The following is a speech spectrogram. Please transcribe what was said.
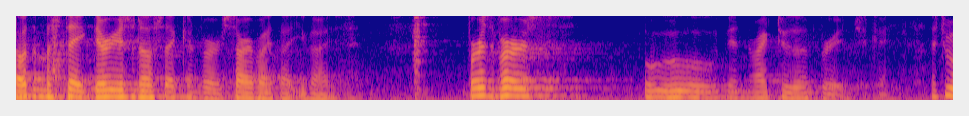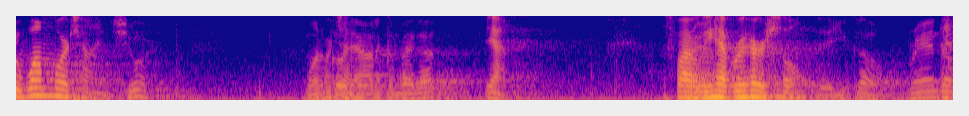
That was a mistake. There is no second verse. Sorry about that, you guys. First verse, ooh, ooh, then right to the bridge. Okay. Let's do it one more time. Sure. Want More to go time. down and come back up? Yeah. That's why we have rehearsal. There you go. Brando.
